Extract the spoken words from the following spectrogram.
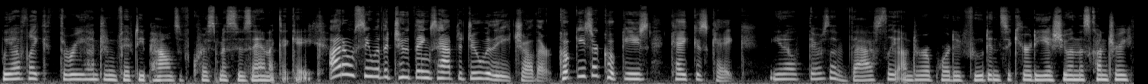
We have like 350 pounds of Christmasuzannukkah cake. I don't see what the two things have to do with each other. Cookies are cookies, cake is cake. You know, there's a vastly underreported food insecurity issue in this country.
